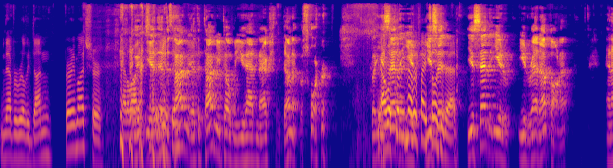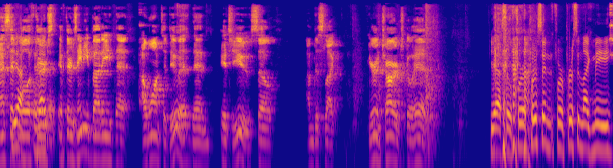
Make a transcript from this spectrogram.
never really done very much, or had a lot of yeah, at the time, at the time, you told me you hadn't actually done it before. But you Yeah, said that you, you told you said that. you said that you'd you'd read up on it, and I said, Yeah, well, if and I- there's if there's anybody that I want to do it, then it's you. So I'm just like, you're in charge. Go ahead. Yeah, so for a person for a person like me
